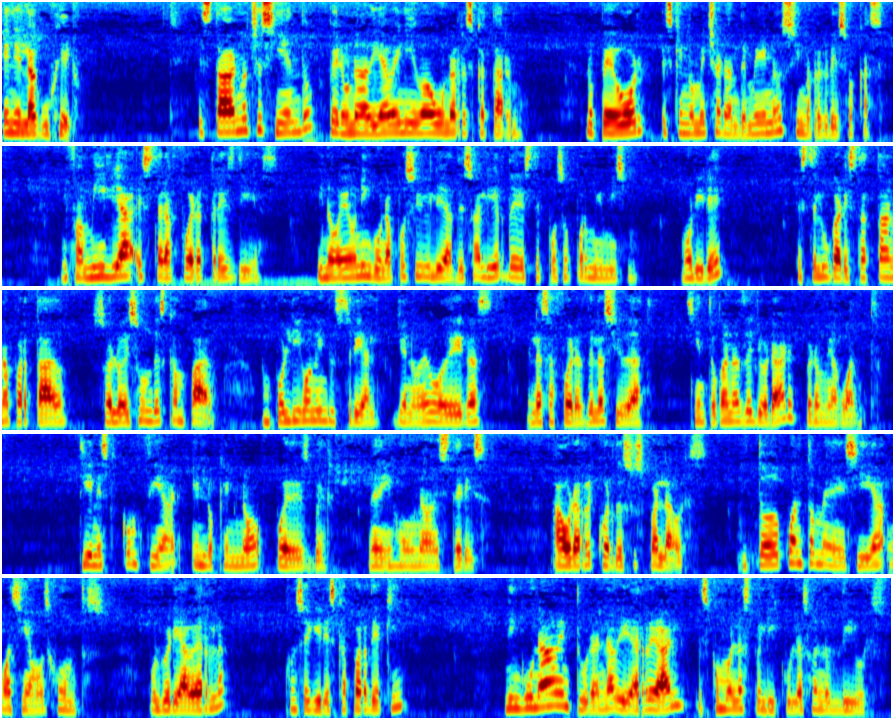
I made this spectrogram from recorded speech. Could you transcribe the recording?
En el agujero. Está anocheciendo, pero nadie ha venido aún a rescatarme. Lo peor es que no me echarán de menos si no regreso a casa. Mi familia estará fuera tres días, y no veo ninguna posibilidad de salir de este pozo por mí mismo. ¿Moriré? Este lugar está tan apartado, solo es un descampado, un polígono industrial lleno de bodegas en las afueras de la ciudad. Siento ganas de llorar, pero me aguanto. Tienes que confiar en lo que no puedes ver, me dijo una vez Teresa. Ahora recuerdo sus palabras y todo cuanto me decía o hacíamos juntos. ¿Volveré a verla? ¿Conseguiré escapar de aquí? Ninguna aventura en la vida real es como en las películas o en los libros.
